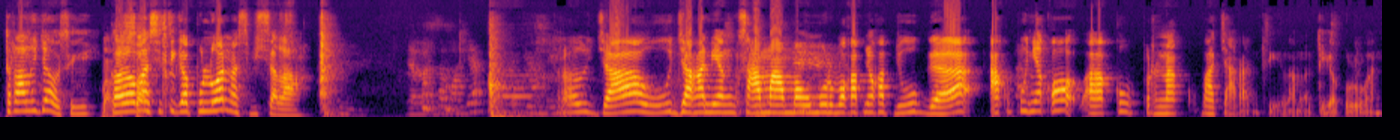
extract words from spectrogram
Terlalu jauh sih. Kalau masih 30-an masih bisa lah. Terlalu jauh. Jangan yang sama sama umur bokap nyokap juga. Aku punya kok, aku pernah pacaran sih lama 30-an.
